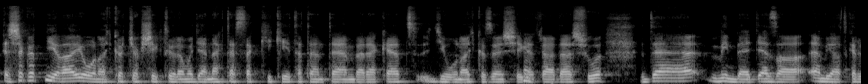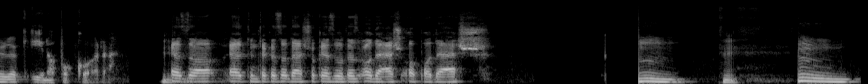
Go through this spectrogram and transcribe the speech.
és akkor nyilván jó nagy köcsökség tőlem, hogy ennek teszek ki két hetente embereket, jó nagy közönséget ráadásul, de mindegy, ez a, emiatt kerülök én a pokorra. Ez a, eltűntek az adások, ez volt az adás apadás. Hmm. Hm. Hmm.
